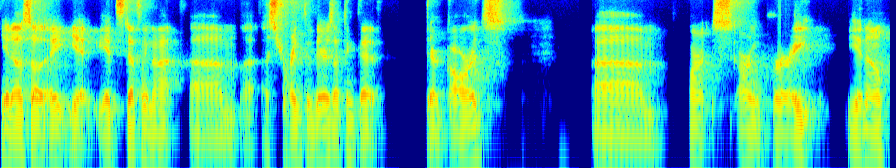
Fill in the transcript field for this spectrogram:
You know, so it, yeah, it's definitely not um, a strength of theirs. I think that their guards um, aren't aren't great. You know,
